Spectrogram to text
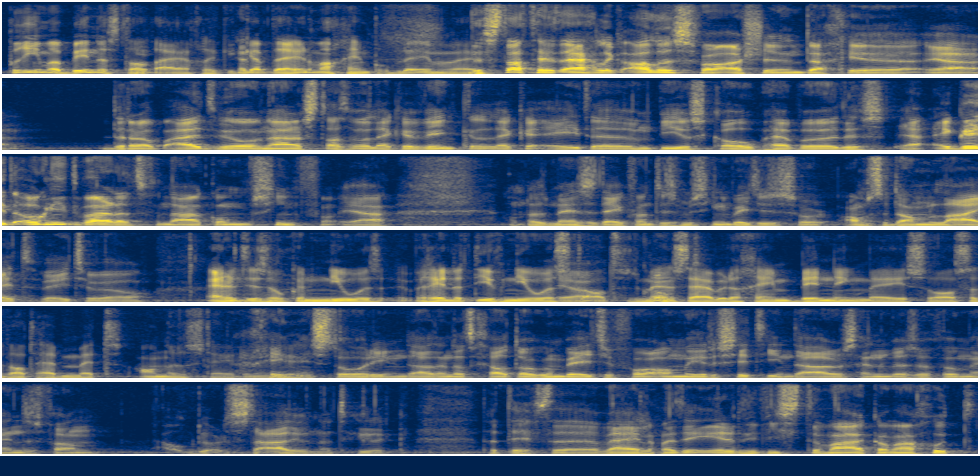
prima binnenstad eigenlijk. Ik heb daar helemaal geen problemen mee. De stad heeft eigenlijk alles voor als je een dagje ja, erop uit wil, naar de stad wil lekker winkelen, lekker eten, een bioscoop hebben. Dus ja, ik weet ook niet waar dat vandaan komt. Misschien van, ja, omdat mensen denken van het is misschien een beetje een soort Amsterdam light, weet je wel. En het is ook een nieuwe, relatief nieuwe ja, stad. Dus klopt. mensen hebben er geen binding mee zoals ze dat hebben met andere steden. Geen historie inderdaad. En dat geldt ook een beetje voor Almere City. En daardoor zijn er best wel veel mensen van, ook door het stadion natuurlijk. Dat heeft uh, weinig met de Eredivisie te maken. Maar goed,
